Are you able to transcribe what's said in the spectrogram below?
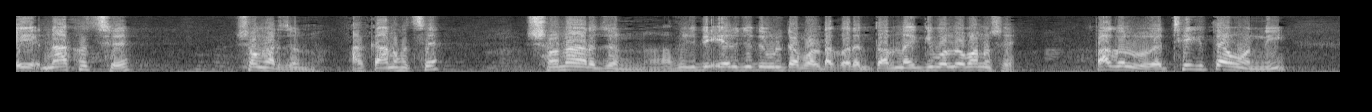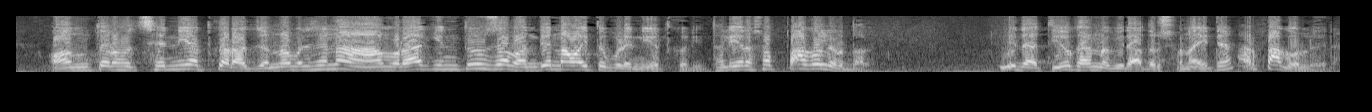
এই নাক হচ্ছে শোনার জন্য, আর কান হচ্ছে শোনার জন্য। আপনি যদি এর যদি উল্টা পাল্টা করেন, তো আপনাকে কি বলবে মানুষে? পাগল বলবে, ঠিক তেমনি অন্তর হচ্ছে নিয়ত করার জন্য, বলছে, না, আমরা কিন্তু জবান দিয়ে নামাইতে পড়ে নিয়ত করি। তাহলে এরা সব পাগলের দল। বিদাতীয় কারণ নবীর আদর্শ না এটা, আর পাগল এরা।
